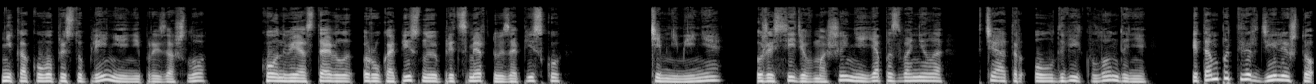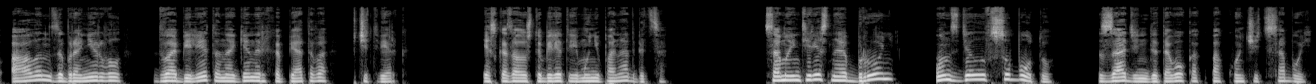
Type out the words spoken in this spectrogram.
никакого преступления не произошло. Конви оставил рукописную предсмертную записку. Тем не менее, уже сидя в машине, я позвонила театр Олдвик в Лондоне, и там подтвердили, что Алан забронировал два билета на Генриха V в четверг. Я сказала, что билеты ему не понадобятся. Самое интересное, бронь он сделал в субботу, за день до того, как покончить с собой.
